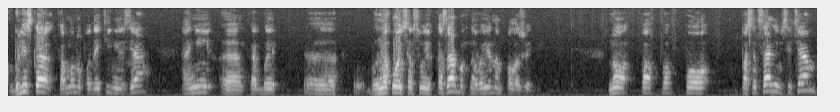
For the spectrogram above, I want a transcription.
Близко к ОМОНу подойти нельзя. Они э, как бы э, находятся в своих казармах на военном положении но по, по, по, по социальным сетям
